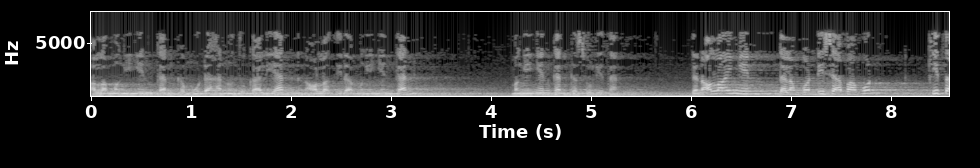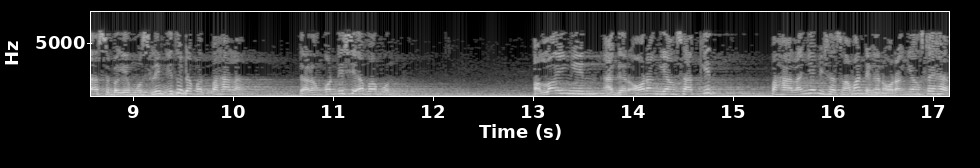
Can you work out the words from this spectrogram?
Allah menginginkan kemudahan untuk kalian dan Allah tidak menginginkan menginginkan kesulitan. Dan Allah ingin dalam kondisi apa pun kita sebagai muslim itu dapat pahala dalam kondisi apa pun. Allah ingin agar orang yang sakit pahalanya bisa sama dengan orang yang sehat.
